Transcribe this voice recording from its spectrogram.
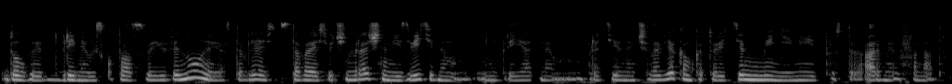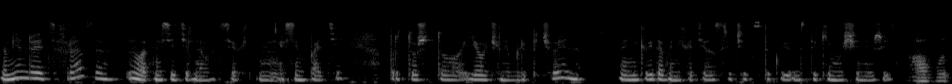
долгое время искупал свою вину и оставляясь, оставаясь очень мрачным, язвительным, неприятным, противным человеком, который, тем не менее, имеет просто армию фанатов. Но мне нравится фраза, ну, относительно вот всех симпатий, про то, что я очень люблю Печорина, я никогда бы не хотела встречаться с, такой, с таким мужчиной в жизни. А вот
